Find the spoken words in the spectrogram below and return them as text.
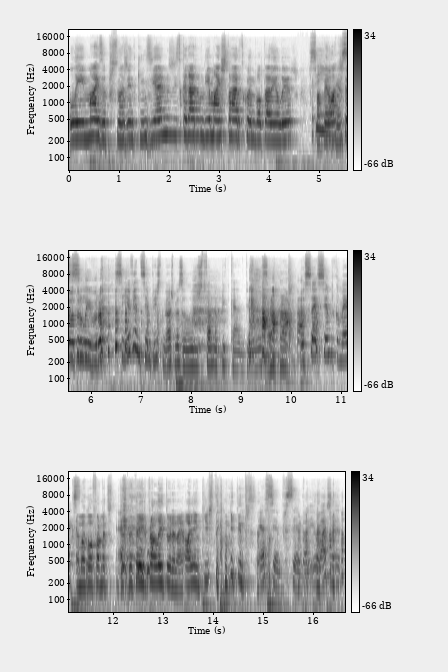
Leem mais a personagem de 15 anos e se calhar um dia mais tarde, quando voltarem a ler, Sim, pera eu lá que isto é outro sim. livro. Sim, eu vendo sempre isto aos meus alunos de forma picante. Eu, sei, eu sei sempre como é que se. É uma boa forma de, de, atrair para a leitura, não é? Olhem que isto é muito interessante. É sempre, sempre. Eu acho que a,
